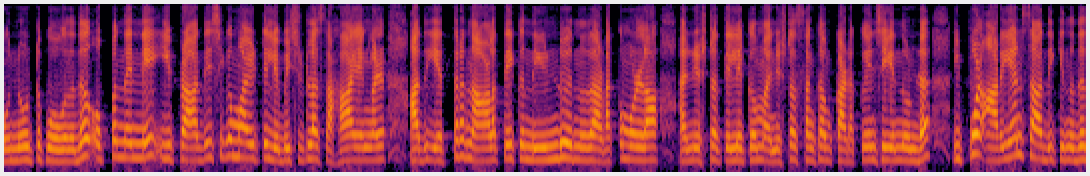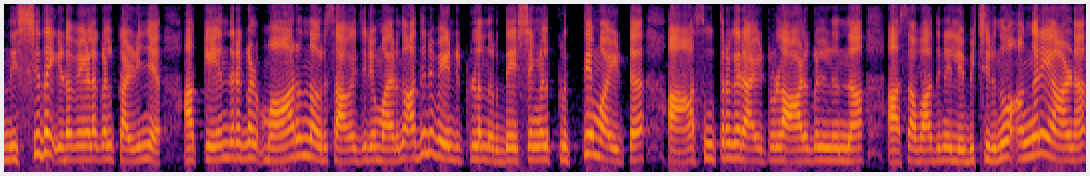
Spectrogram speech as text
മുന്നോട്ട് പോകുന്നത്. ഒപ്പം തന്നെ ഈ പ്രാദേശികമായിട്ട് ലഭിച്ചിട്ടുള്ള സഹായങ്ങൾ അത് എത്ര നാളത്തേക്ക് നീണ്ടു എന്നത് അടക്കമുള്ള അന്വേഷണത്തിലേക്കും അന്വേഷണ സംഘം കടക്കുകയും ചെയ്യുന്നുണ്ട്. ഇപ്പോൾ അറിയാൻ സാധിക്കുന്നത് നിശ്ചിത ഇടവേളകൾ കഴിഞ്ഞ് ആ കേന്ദ്രങ്ങൾ മാറുന്ന ഒരു സാഹചര്യമായിരുന്നു. അതിനു വേണ്ടിയിട്ടുള്ള നിർദ്ദേശങ്ങൾ കൃത്യമായിട്ട് ആസൂത്രകരായിട്ടുള്ള ആളുകളിൽ നിന്ന് ആ സവാദിന് ലഭിച്ചിരുന്നു. അങ്ങനെയാണ്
